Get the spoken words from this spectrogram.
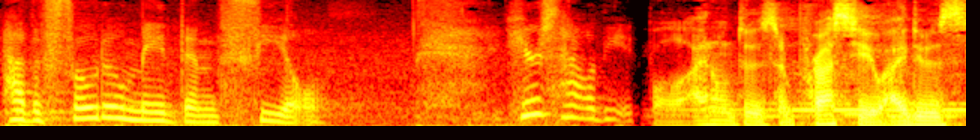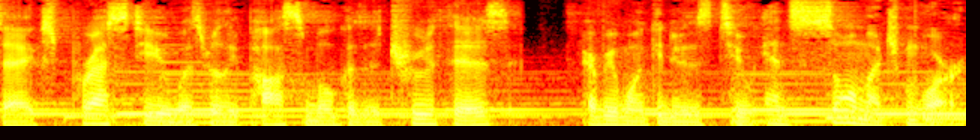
how the photo made them feel. Here's how the. Well, I don't do this to impress you. I do this to express to you what's really possible because the truth is, everyone can do this too, and so much more.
